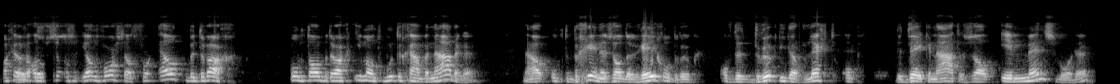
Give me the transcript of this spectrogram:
mag je, als we Jan voorstelt, voor elk bedrag, contant bedrag, iemand moeten gaan benaderen. Nou, om te beginnen zal de regeldruk of de druk die dat legt op de dekenaten zal immens worden.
